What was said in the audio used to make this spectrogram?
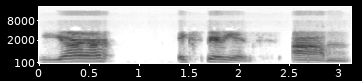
your experience, um,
